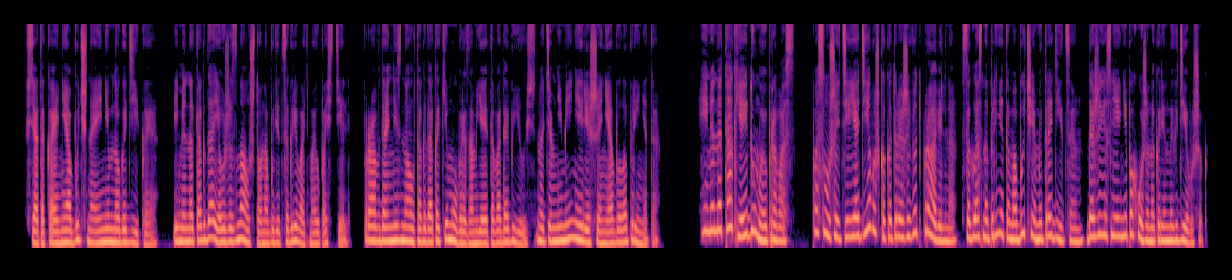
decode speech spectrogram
Вся такая необычная и немного дикая. Именно тогда я уже знал, что она будет согревать мою постель. Правда, не знал тогда, каким образом я этого добьюсь, но тем не менее решение было принято. Именно так я и думаю про вас. Послушайте, я девушка, которая живет правильно, согласно принятым обычаям и традициям, даже если я не похожа на коренных девушек.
